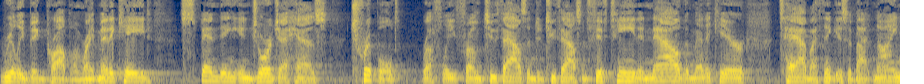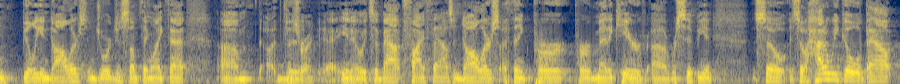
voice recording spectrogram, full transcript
really big problem, right? Medicaid spending in Georgia has tripled roughly from 2000 to 2015, and now the Medicare tab, I think, is about nine billion dollars in Georgia, something like that. Um, the, That's right. Uh, you know, it's about five thousand dollars, I think, per per Medicare uh, recipient. So, so how do we go about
